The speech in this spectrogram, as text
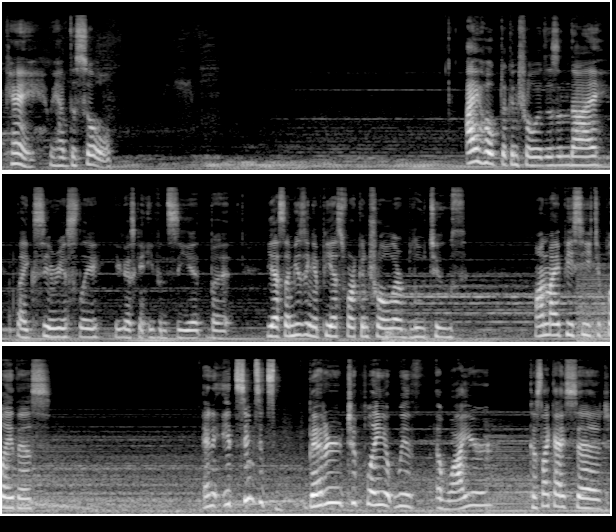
okay, we have the soul. I hope the controller doesn't die. Like, seriously. You guys can't even see it, but... Yes, I'm using a PS4 controller, Bluetooth, on my PC to play this. And it seems it's better to play it with a wire? Because like I said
